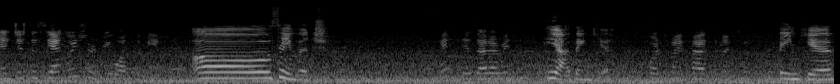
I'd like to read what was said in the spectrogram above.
And just a sandwich, or do you want the meat? Uh, sandwich. Okay, is that everything? Yeah, thank you. 425 the next one. ثانك يو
